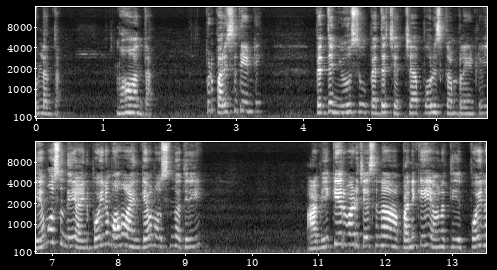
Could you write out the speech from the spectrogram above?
ఒళ్ళంతా మొహం అంతా ఇప్పుడు పరిస్థితి ఏంటి? పెద్ద న్యూస్ పెద్ద చర్చ పోలీస్ కంప్లైంట్లు ఏమొస్తుంది? ఆయన పోయిన మొహం ఆయనకి ఏమైనా వస్తుందో తిరిగి? ఆ వీకేర్ వాడు చేసిన పనికి ఏమైనా తి పోయిన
